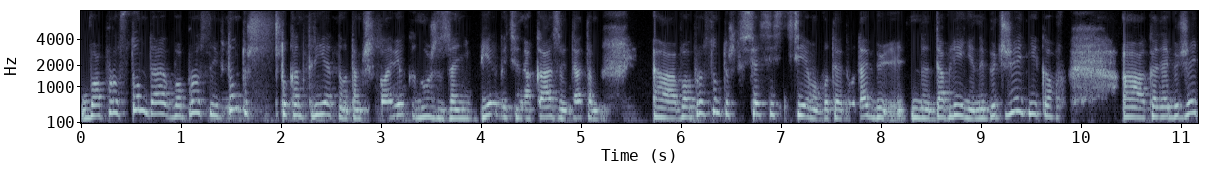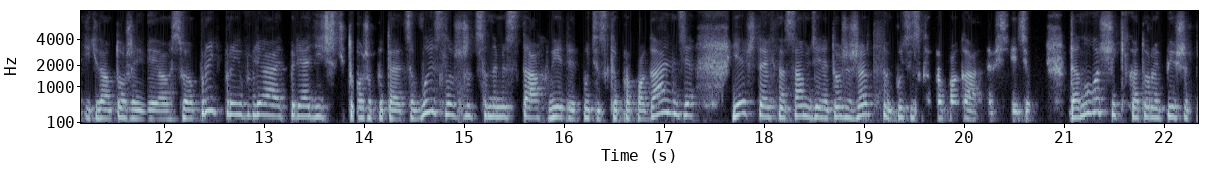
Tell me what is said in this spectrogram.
вопрос в том, да, вопрос не в том, что конкретного там человека нужно за ним бегать и наказывать, да, там, а вопрос в том, что вся система вот этого да, давления на бюджетников, а когда бюджетники там тоже свою прыть проявляют, периодически тоже пытаются выслужиться на местах, верят путинской пропаганде. Я считаю их на самом деле тоже жертвами путинской пропаганды пропаганда, все эти доносчики, которые пишут,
